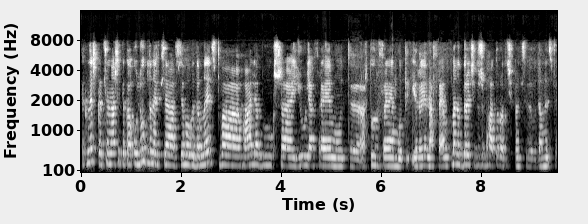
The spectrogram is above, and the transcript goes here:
Ця книжка це наша така улюблениця всього видавництва Галя Букша, Юля Фреймут, Артур Фреймут, Ірина Фреймут. У мене, до речі, дуже багато родичів працює у видавництві.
